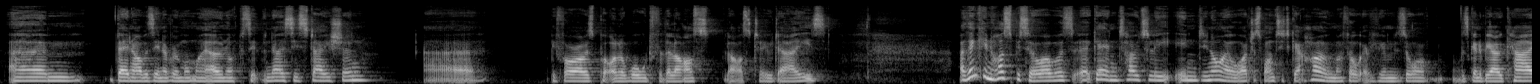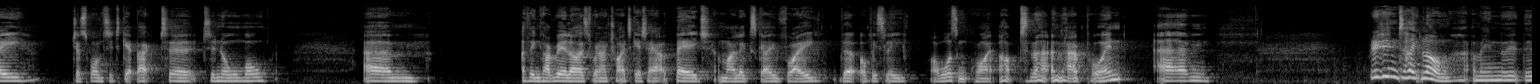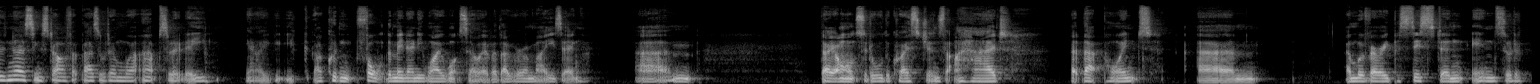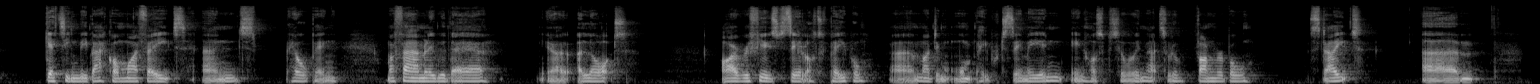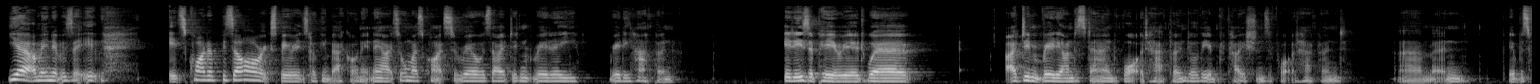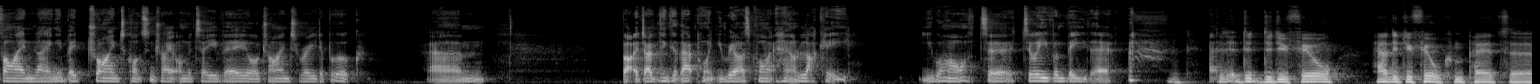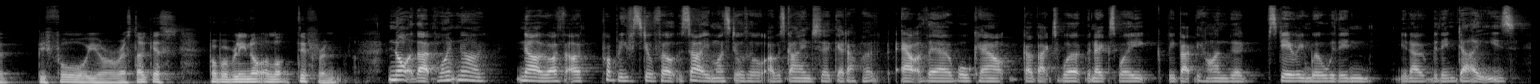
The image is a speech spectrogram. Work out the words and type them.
Um, then I was in a room on my own opposite the nurses' station uh, before I was put on a ward for the last last two days. I think in hospital I was again totally in denial. I just wanted to get home. I thought everything was all, was going to be okay. Just wanted to get back to to normal. Um, I think I realised when I tried to get out of bed and my legs gave way that obviously I wasn't quite up to that at that point. Um, but it didn't take long. I mean, the, the nursing staff at Basildon were absolutely, you know, you, you, I couldn't fault them in any way whatsoever. They were amazing. Um, they answered all the questions that I had at that point, um, and were very persistent in sort of getting me back on my feet and helping my family were there, you know, a lot. I refused to see a lot of people. Um, I didn't want people to see me in, in hospital in that sort of vulnerable state. Um, yeah, I mean, it was it. It's quite a bizarre experience looking back on it now. It's almost quite surreal, as though it didn't really really happen. It is a period where I didn't really understand what had happened or the implications of what had happened, um, and it was fine laying in bed trying to concentrate on the TV or trying to read a book. Um, but I don't think at that point you realise quite how lucky you are to, to even be there. did, did, did you feel, how did you feel compared to before your arrest? I guess probably not a lot different. Not at that point, no. No, I, I, probably still felt the same. I still thought I was going to get up out of there, walk out, go back to work the next week, be back behind the steering wheel within you know, within days,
